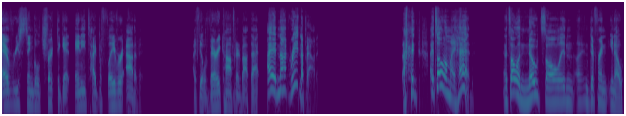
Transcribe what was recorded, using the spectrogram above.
every single trick to get any type of flavor out of it. I feel very confident about that. I had not written about it. I, it's all in my head, and it's all in notes, all in in different, you know,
